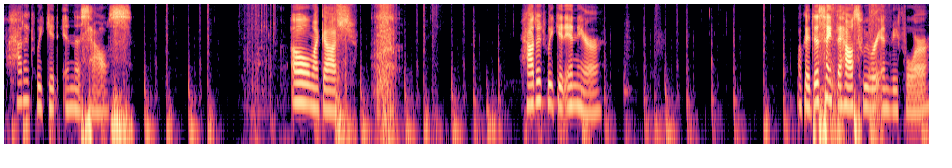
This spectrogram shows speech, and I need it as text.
How did we get in this house? Oh my gosh. How did we get in here? Okay, this ain't the house we were in before.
